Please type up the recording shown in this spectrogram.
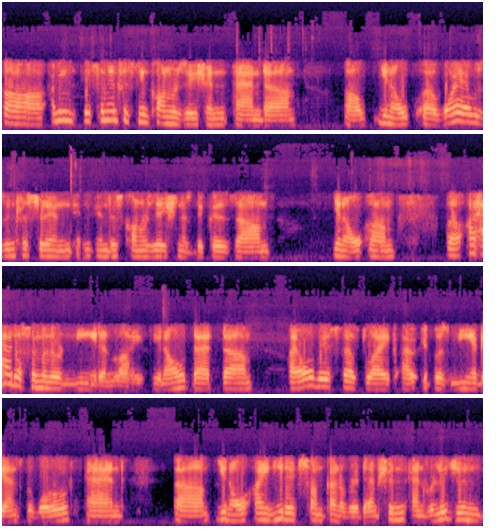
uh, I mean, it's an interesting conversation, and um, uh, you know, uh, why I was interested in, in, in this conversation is because, um, you know, um, uh, I had a similar need in life. You know that um, I always felt like I, it was me against the world, and um, you know, I needed some kind of redemption, and religion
